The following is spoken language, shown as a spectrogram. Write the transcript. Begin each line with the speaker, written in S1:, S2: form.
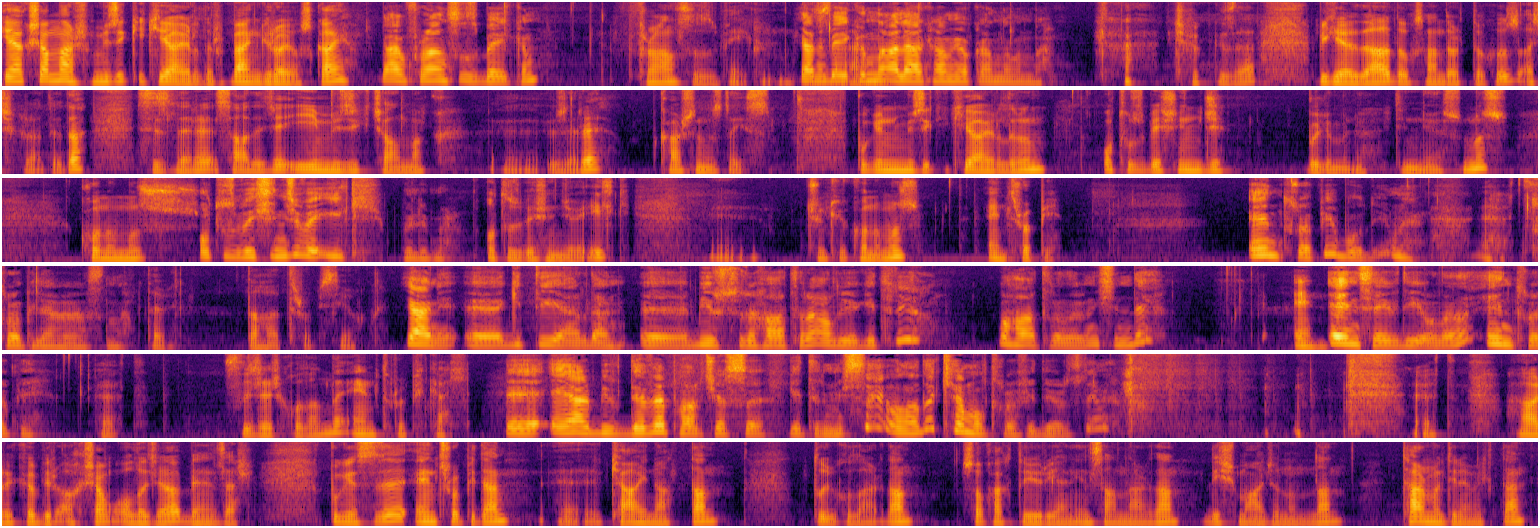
S1: İyi akşamlar. Müzik ikiye ayrılır. Ben Güray Oskay.
S2: Ben Fransız Bacon.
S1: Fransız Bacon.
S2: Yani
S1: Güzel.
S2: Bacon'la alakam yok anlamında.
S1: Çok güzel. Bir kere daha 94.9 Açık Radyo'da sizlere sadece iyi müzik çalmak e, üzere karşınızdayız. Bugün Müzik ikiye ayrılırın 35. bölümünü dinliyorsunuz. Konumuz
S2: 35. ve ilk bölümü.
S1: 35. ve ilk. E, çünkü konumuz entropi.
S2: Entropi bu değil mi?
S1: Evet.
S2: Tropiler arasında.
S1: Tabii. Daha tropisi yok.
S2: Yani e, gittiği yerden e, bir sürü hatıra alıyor getiriyor. Bu hatıraların içinde
S1: En.
S2: en sevdiği olanı entropi.
S1: Evet. Sıcacık olan da entropikal.
S2: E, eğer bir deve parçası getirmişse ona da camel trophy diyoruz değil mi?
S1: Evet. Harika bir akşam olacağı benzer. Bugün size entropiden, e, kainattan, duygulardan, sokakta yürüyen insanlardan, diş macunundan, termodinamikten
